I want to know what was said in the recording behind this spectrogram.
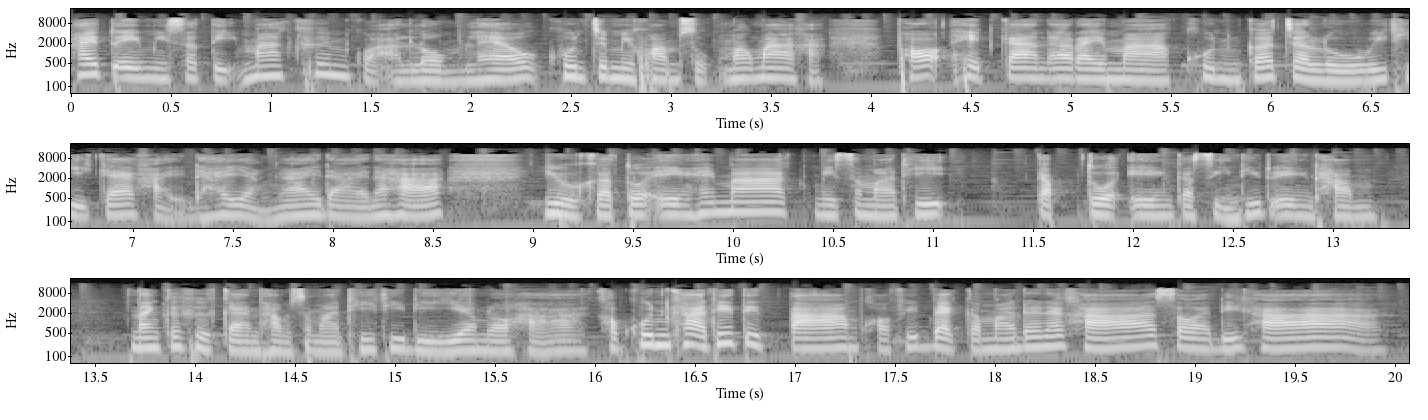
ให้ตัวเองมีสติมากขึ้นกว่าอารมณ์แล้วคุณจะมีความสุขมากๆค่ะ เพราะเหตุการณ์อะไรมาคุณก็จะรู้วิธีแก้ไขได้อย่างง่ายดายนะคะ อยู่กับตัวเองให้มากมีสมาธิกับตัวเองกับสิ่งที่ตัวเองทำนั่นก็คือการทำสมาธิที่ดีเยี่ยมแล้วค่ะ ขอบคุณค่ะที่ติดตามขอฟีดแบ็กกลับมาด้วยนะคะ สวัสดีค่ะ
